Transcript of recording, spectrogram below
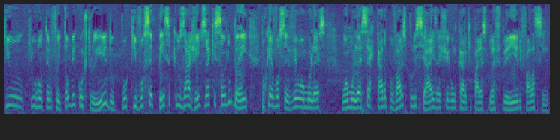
que, o, que o roteiro foi tão bem construído, porque você pensa que os agentes é que são do bem. Porque você vê uma mulher, uma mulher cercada por vários policiais, aí chega um cara que parece do FBI ele fala assim,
